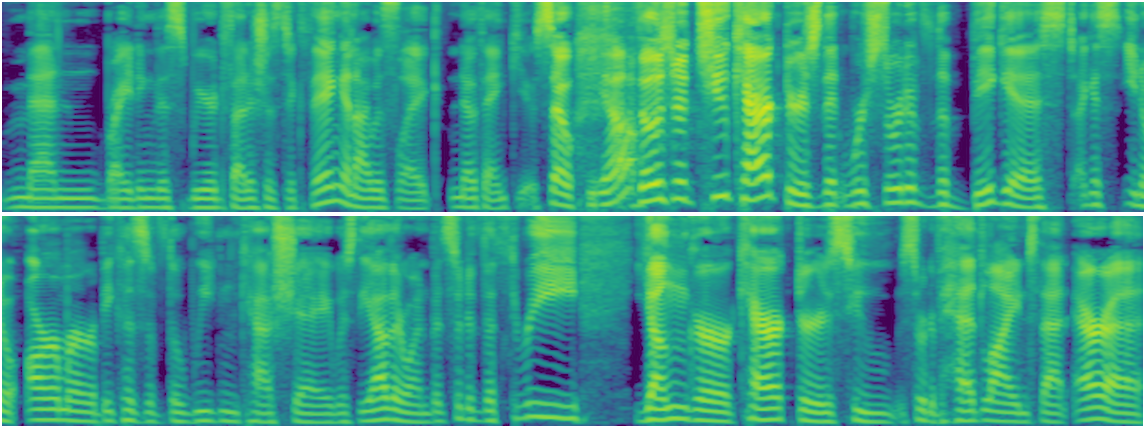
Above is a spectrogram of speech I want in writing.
men writing this weird fetishistic thing. And I was like, no, thank you. So yeah. those are two characters that were sort of the biggest, I guess, you know, armor because of the Whedon cachet was the other one, but sort of the three younger characters who sort of headlined that era.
